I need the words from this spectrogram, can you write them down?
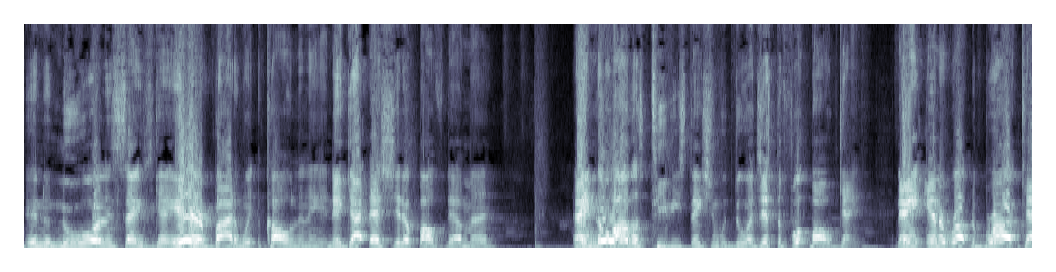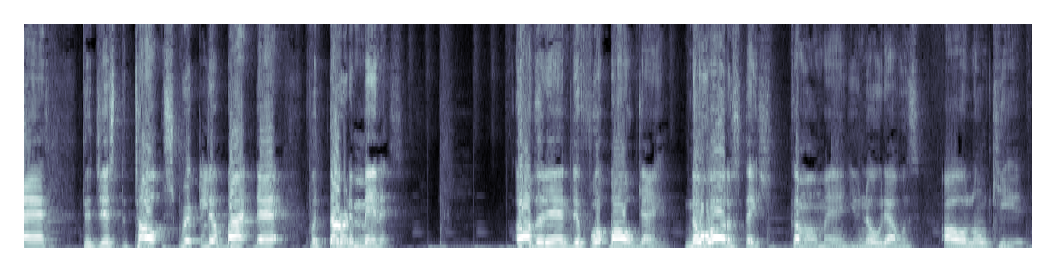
and the New Orleans Saints game. Everybody went calling in. They got that shit up off there, man. Ain't no other TV station was doing just the football game. They ain't interrupt the broadcast to just to talk strictly about that for 30 minutes other than the football game. No other station. Come on, man. You know that was all on kid.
